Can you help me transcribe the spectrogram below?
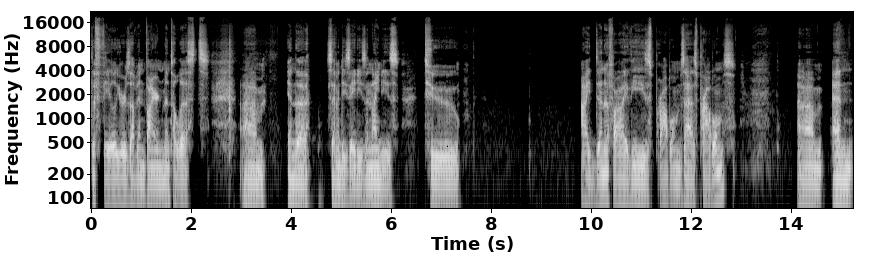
the failures of environmentalists um, in the 70s, 80s, and 90s to identify these problems as problems um, and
